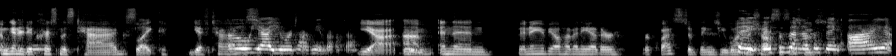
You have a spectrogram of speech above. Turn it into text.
I'm going to do. Christmas tags, like gift tags. Oh yeah, you were talking about that. Yeah. Um, and then if any of y'all have any other requests of things you want Okay, to shop this is another thing. I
